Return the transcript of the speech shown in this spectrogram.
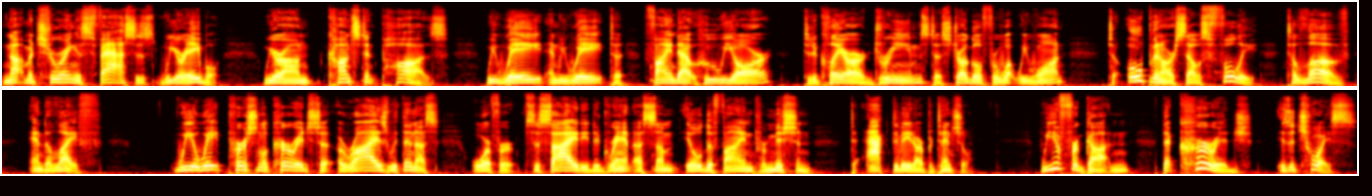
not maturing as fast as we are able. We are on constant pause. We wait and we wait to find out who we are, to declare our dreams, to struggle for what we want, to open ourselves fully to love and to life. We await personal courage to arise within us or for society to grant us some ill defined permission to activate our potential. We have forgotten that courage is a choice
